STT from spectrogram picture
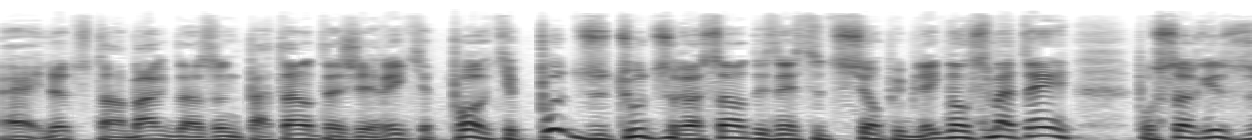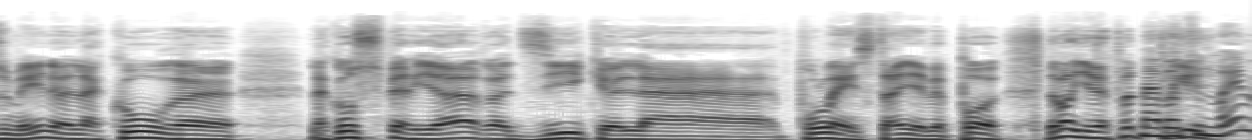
Hey, là, tu t'embarques dans une patente à gérer qui n'est pas, qui est pas du tout du ressort des institutions publiques. Donc, ce matin, pour se résumer, la cour, euh, la cour supérieure a dit que la, pour l'instant, il n'y avait pas, d'abord, il y avait pas de. Mais elle va tout de même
